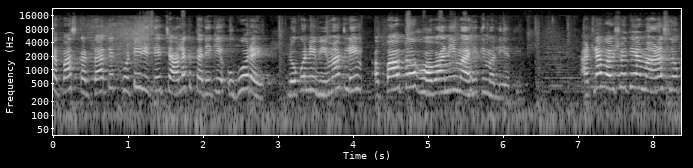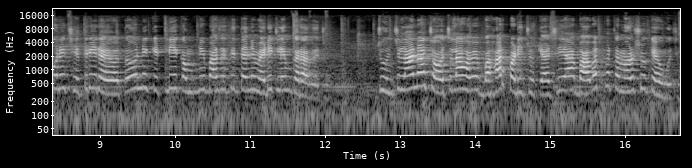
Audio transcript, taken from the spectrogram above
તપાસ કરતા તે ખોટી રીતે ચાલક તરીકે ઊભો રહી લોકોને વીમા ક્લેમ અપાવતો હોવાની માહિતી મળી હતી. આટલા વર્ષોથી આ માણસ લોકોને છેતરી રહ્યો હતો અને કેટલીય કંપની પાસેથી તેને મેડિક્લેમ કરાવ્યો છે. ચૂંચલાના ચોચલા હવે બહાર પડી ચૂક્યા છે. આ બાબત પર તમારું શું કહેવું છે?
